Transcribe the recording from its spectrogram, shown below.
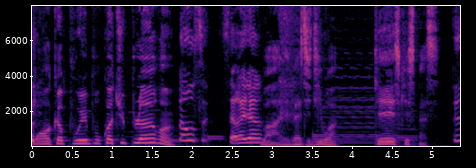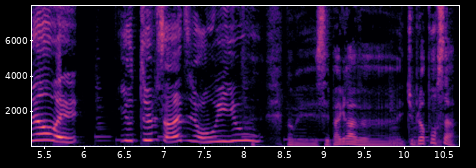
Bon, Capoué, pourquoi tu pleures? Non, c'est- rien. Bah allez, vas-y, dis-moi. Qu'est-ce qui se passe? Non mais YouTube s'arrête sur Wii U. Non mais c'est pas grave, euh, et tu pleures pour ça?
